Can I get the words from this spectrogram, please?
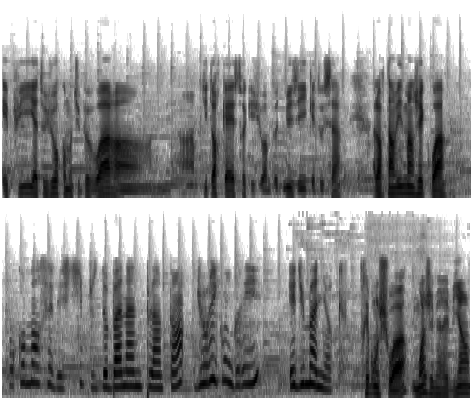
Et puis il y a toujours, comme tu peux voir, un, un petit orchestre qui joue un peu de musique et tout ça. Alors t'as envie de manger quoi? Pour commencer, des chips de banane plantain, du riz gris et du manioc. Très bon choix. Moi, j'aimerais bien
